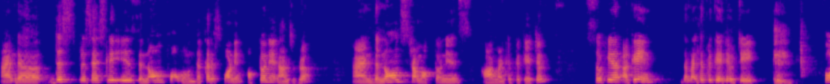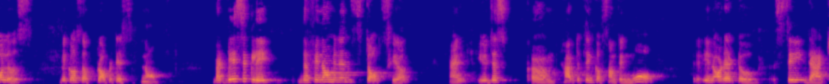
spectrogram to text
And uh, this precisely is the norm form on the corresponding octonion algebra. And the norms from octonions are multiplicative. So here again, the multiplicativity follows because of properties of norm. But basically, the phenomenon stops here, and you just um, have to think of something more in order to see that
